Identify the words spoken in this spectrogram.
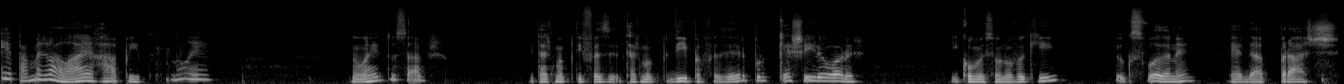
Epá, mas vá lá, é rápido. Não é. Não é? Tu sabes. E estás-me a pedir, a pedir para fazer porque queres sair a horas. E como eu sou novo aqui, eu que se foda, né? É da praxe.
